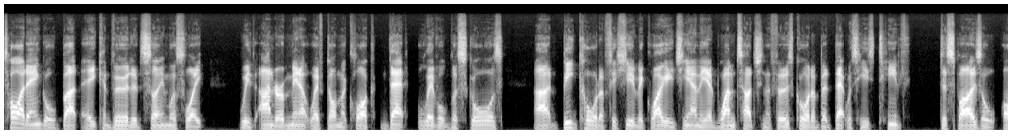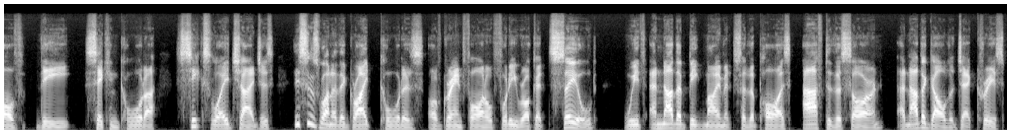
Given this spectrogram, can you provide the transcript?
Tight angle, but he converted seamlessly with under a minute left on the clock. That levelled the scores. Uh, big quarter for Hugh McCluggage. He only had one touch in the first quarter, but that was his 10th disposal of the second quarter. Six lead changes. This is one of the great quarters of grand final footy rocket, sealed with another big moment for the Pies after the siren. Another goal to Jack Crisp,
